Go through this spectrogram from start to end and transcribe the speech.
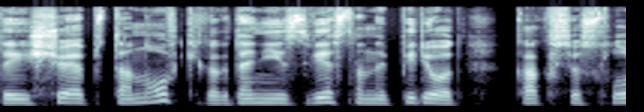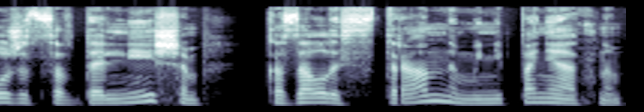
да еще и обстановке, когда неизвестно наперед, как все сложится в дальнейшем, казалось странным и непонятным.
